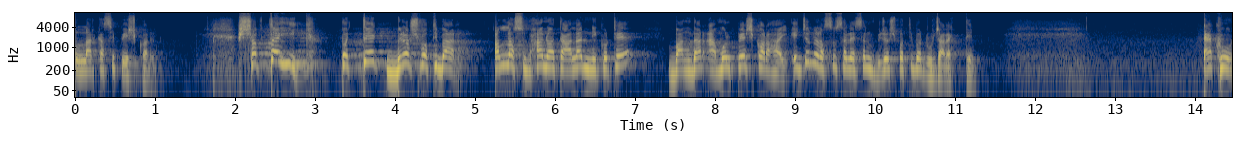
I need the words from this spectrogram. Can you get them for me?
আল্লাহর কাছে পেশ করেন। সাপ্তাহিক প্রত্যেক বৃহস্পতিবার আল্লাহ সুবহান তালার নিকটে বান্দার আমল পেশ করা হয় এই জন্য রসুল সাল্লাম বৃহস্পতিবার রোজা রাখতেন এখন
